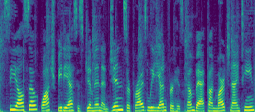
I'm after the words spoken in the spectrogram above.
See also, watch BTS's Jimin and Jin surprise Lee Yun for his comeback on March 19.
